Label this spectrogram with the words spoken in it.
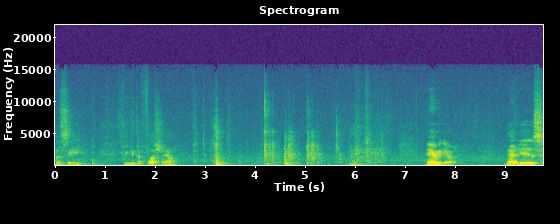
Let's see if we can get that flush now. There we go. That is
